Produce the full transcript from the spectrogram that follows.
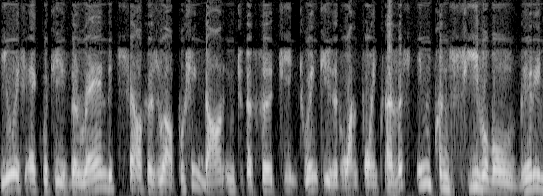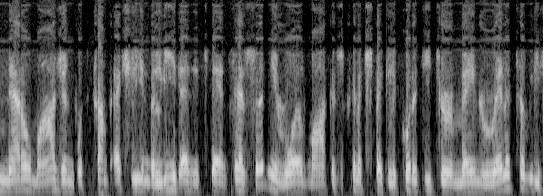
U.S. equities, the rand itself as well, pushing down into the 1320s at one point. Uh, this inconceivable, very narrow margin with Trump actually in the lead as it stands has certainly roiled markets. You can expect liquidity to remain relatively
